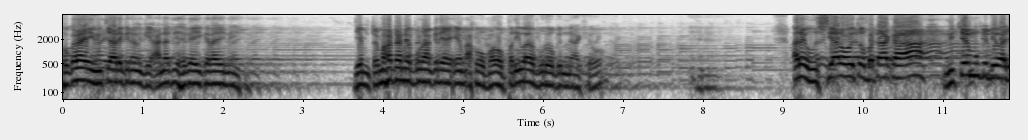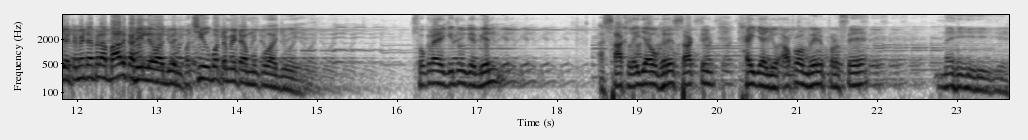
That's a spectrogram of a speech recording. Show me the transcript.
છોકરાએ વિચાર કર્યો કે આનાથી હગાઈ કરાય નહીં. જેમ ટમાટાને પૂરા કર્યા, એમ આખો મારો પરિવાર પૂરો કરી નાખ્યો. અરે હોશિયાર હોય તો બટાકા નીચે મૂકી દેવા જોઈએ. ટમેટા પેલા બહાર કાઢી લેવા જોઈએ પછી ઉપર ટમેટા મૂકવા જોઈએ. છોકરાએ કીધું કે, બેન, આ શાક લઈ જાઓ ઘરે, શાક કરી ખાઈ જાજો. આપણો મેળ પડશે નહીં.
